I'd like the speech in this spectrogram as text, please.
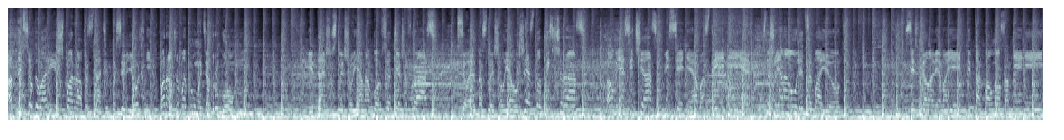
А ты все говоришь, пора бы стать и посерьезней Пора уже подумать о другом. И дальше слышу я набор все тех же фраз. Все это слышал я уже сто тысяч раз. А у меня сейчас весеннее обострение. Слышу я на улице поют Здесь в голове моей и так полно сомнений.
